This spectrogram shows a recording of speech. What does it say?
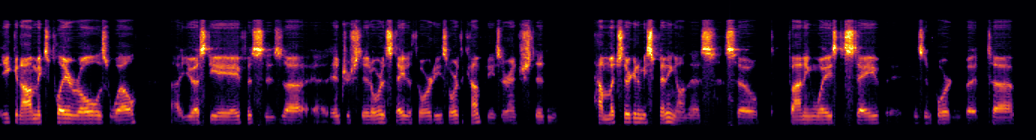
economics play a role as well. Uh, USDA APHIS is uh, interested, or the state authorities, or the companies are interested in how much they're going to be spending on this. So finding ways to save is important, but uh,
